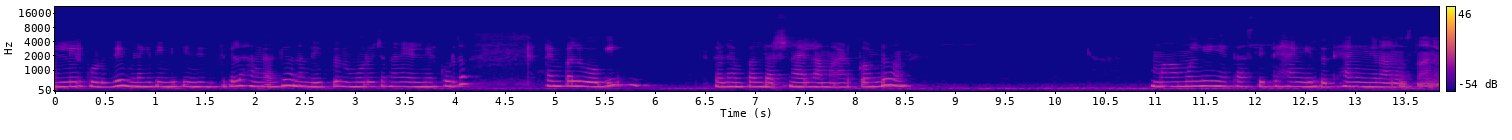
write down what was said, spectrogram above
ಎಳ್ನೀರು ಕುಡಿದ್ವಿ. ಬೆಳಗ್ಗೆ ತಿಂಡಿ ತಿಂದಿದ್ವಲ್ಲ ಹಾಗಾಗಿ ಒಂದೊಂದು ಇಬ್ಬರು ಮೂರು ಜನನೇ ಎಳ್ನೀರು ಕುಡಿದು ಟೆಂಪಲ್ಗೆ ಹೋಗಿ. ಸೊ ಟೆಂಪಲ್ ದರ್ಶನ ಎಲ್ಲ ಮಾಡಿಕೊಂಡು ಮಾಮೂಲಿ ಯಥಾಸ್ಥಿತಿ ಹೆಂಗಿರ್ತೈತಿ ಹಂಗೆ ನಾನು ಸ್ನಾನ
